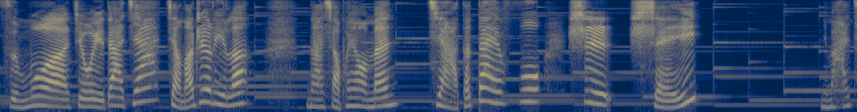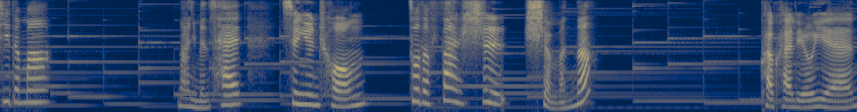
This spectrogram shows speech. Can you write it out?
子墨就为大家讲到这里了。那小朋友们，假的大夫是谁？你们还记得吗？那你们猜，幸运虫做的饭是什么呢？快快留言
